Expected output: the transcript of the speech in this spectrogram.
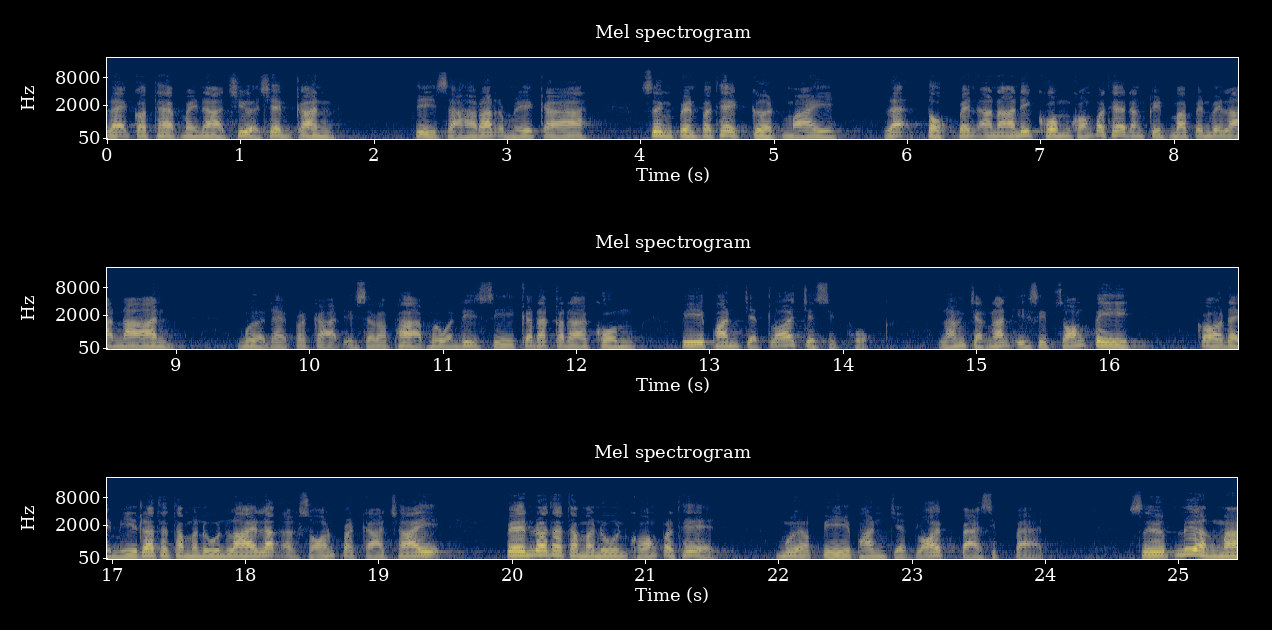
และก็แทบไม่น่าเชื่อเช่นกันที่สหรัฐอเมริกา ซึ่งเป็นประเทศเกิดใหม่ และตกเป็นอาณานิคมของประเทศอังกฤษมาเป็นเวลานาน เมื่อได้ประกาศอิสรภาพเมื่อวันที่ 4 กรกฎาคม ปี 1776 หลังจากนั้นอีก 12 ปี ก็ได้มีรัฐธรรมนูญลายลักษณ์อักษรประกาศใช้ เป็นรัฐธรรมนูญของประเทศเมื่อปี 1788 สืบเนื่องมา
